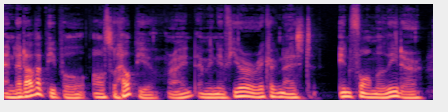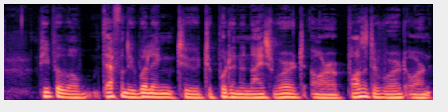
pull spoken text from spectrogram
And let other people also help you, right? I mean, if you're a recognized informal leader, people will definitely willing to to put in a nice word or a positive word or an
